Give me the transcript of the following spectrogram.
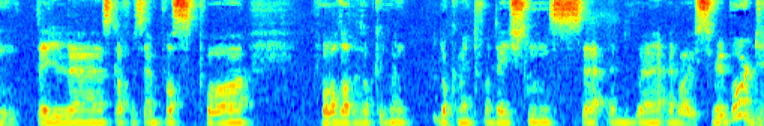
Intel uh, skaffet seg en plass på, på Document, Document Foundations uh, Advisory Board.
